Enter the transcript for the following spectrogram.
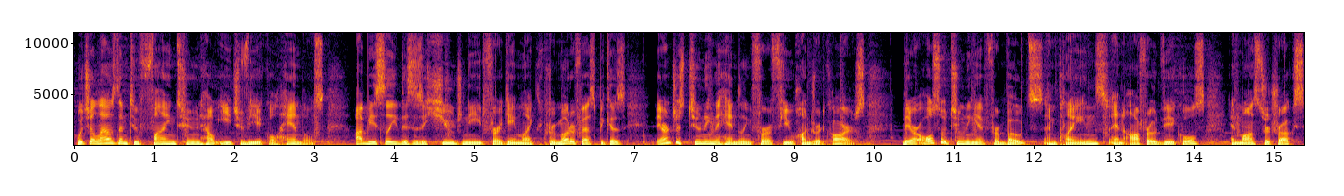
which allows them to fine tune how each vehicle handles. Obviously, this is a huge need for a game like the Crew Motorfest because they aren't just tuning the handling for a few hundred cars. They are also tuning it for boats and planes and off-road vehicles and monster trucks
